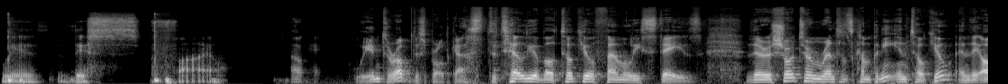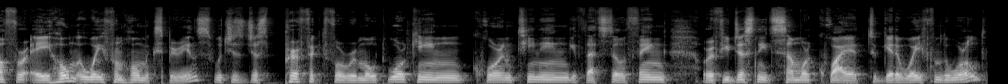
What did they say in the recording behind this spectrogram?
with this file. Okay. We interrupt this broadcast to tell you about Tokyo Family Stays. They're a short term rentals company in Tokyo and they offer a home away from home experience, which is just perfect for remote working, quarantining, if that's still a thing, or if you just need somewhere quiet to get away from the world.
